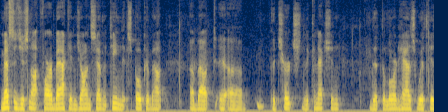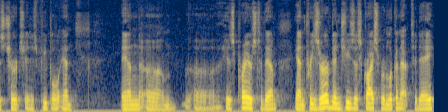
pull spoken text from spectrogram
messages not far back in John 17 that spoke about about uh, the church, the connection that the Lord has with His church and His people, and and um, uh, His prayers to them, and preserved in Jesus Christ. We're looking at today,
